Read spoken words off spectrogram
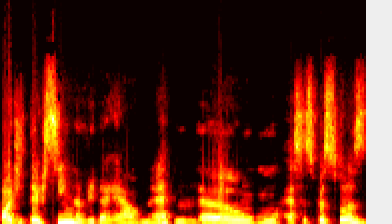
pode ter sim na vida real, né? Uhum. Então, essas pessoas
